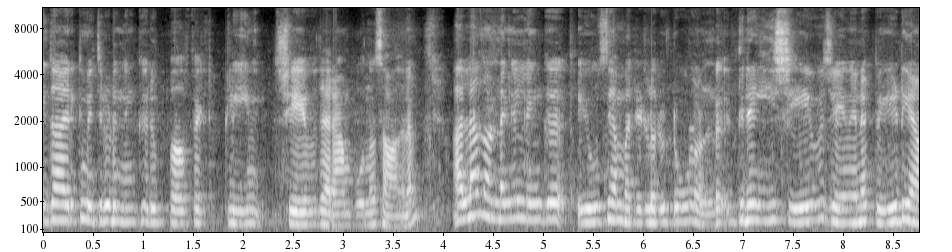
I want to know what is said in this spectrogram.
ഇതായിരിക്കും ഇച്ചിരി നിങ്ങൾക്ക് ഒരു പെർഫെക്റ്റ് ക്ലീൻ ഷേവ് തരാൻ പോകുന്ന സാധനം. അല്ലാന്നുണ്ടെങ്കിൽ നിങ്ങൾക്ക് യൂസ് ചെയ്യാൻ പറ്റിയിട്ടുള്ള ഒരു ടൂളുണ്ട് ഇതിനെ ഈ ഷേവ് ചെയ്യുന്നതിനെ പേടിയാ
